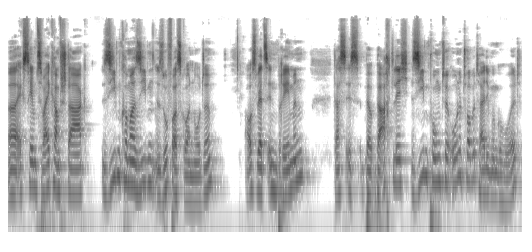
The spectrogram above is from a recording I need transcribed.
äh, extrem zweikampfstark, 7,7 Sofascore-Note auswärts in Bremen. Das ist beachtlich. Sieben Punkte ohne Torbeteiligung geholt.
